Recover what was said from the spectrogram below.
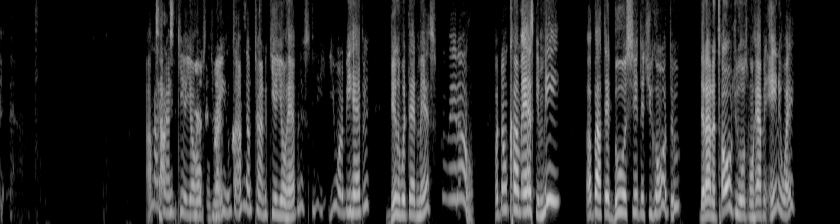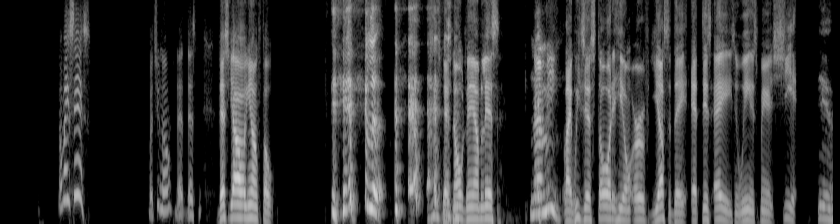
I'm not trying to kill your hopes and dreams. I'm, I'm trying to kill your happiness. You, want to be happy dealing with that mess? Go ahead on. But don't come asking me about that bullshit that you're going through that I done told you was gonna happen anyway. Don't make sense. But you know, that that's that's y'all young folk Look. that don't damn listen. Not me. Like we just started here on earth yesterday at this age and we ain't experienced shit. Yeah.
